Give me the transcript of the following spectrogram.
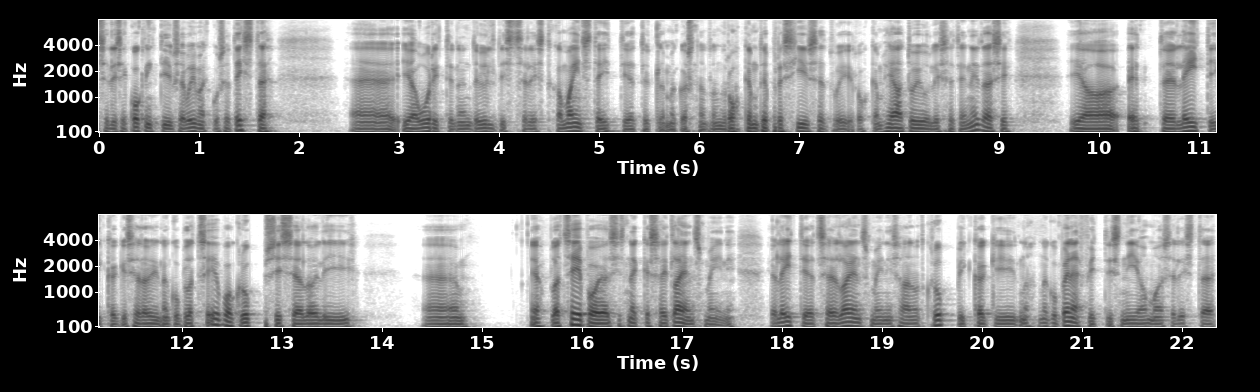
selliseid kognitiivse võimekuse teste eh, ja uuriti nende üldist sellist ka mind state'i, et ütleme, kas nad on rohkem depressiivsed või rohkem heatujulised ja nii edasi. ja et leiti ikkagi, seal oli nagu platseebo grupp, siis seal oli äh, jah, platseebo ja siis need, kes said Lions Mane'i. ja leiti, et see Lions Mane'i saanud grupp ikkagi noh, nagu benefit'is nii oma selliste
